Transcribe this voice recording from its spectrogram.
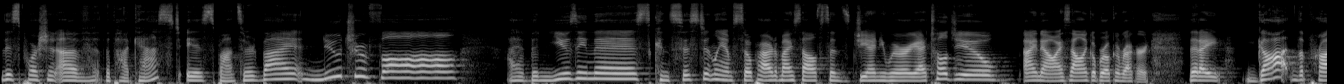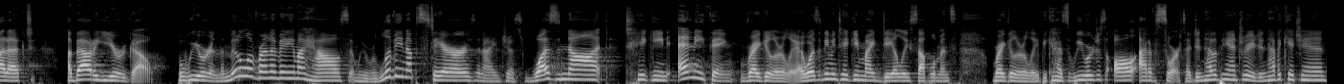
This portion of the podcast is sponsored by Nutrafol. I have been using this consistently. I'm so proud of myself since January. I told you, I know I sound like a broken record, that I got the product about a year ago. But we were in the middle of renovating my house and we were living upstairs, and I just was not taking anything regularly. I wasn't even taking my daily supplements regularly because we were just all out of sorts. I didn't have a pantry, I didn't have a kitchen.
